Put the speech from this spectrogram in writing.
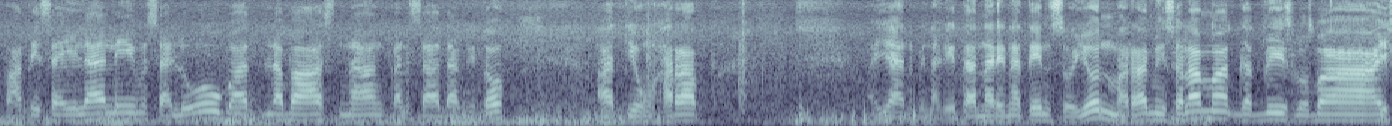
pati sa ilalim sa loob at labas ng kalsadang ito at yung harap. Ayan pinakita na rin natin. So yun maraming salamat. God bless. Bye bye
